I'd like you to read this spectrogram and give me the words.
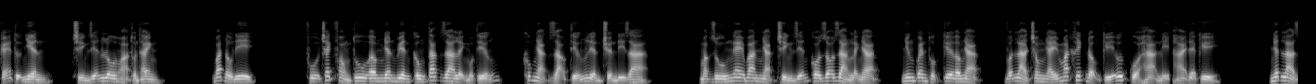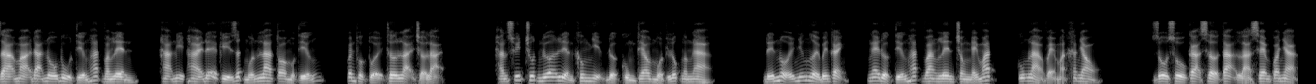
kẽ tự nhiên, trình diễn lô hỏa thuần thanh. Bắt đầu đi. Phụ trách phòng thu âm nhân viên công tác ra lệnh một tiếng, khúc nhạc dạo tiếng liền truyền đi ra. Mặc dù nghe ban nhạc trình diễn có rõ ràng lạnh nhạt, nhưng quen thuộc kia âm nhạc vẫn là trong nháy mắt kích động ký ức của hạ nghị hải đệ kỳ. Nhất là dạ mạ đã nổ bù tiếng hát vang lên, hạ nghị hải đệ kỳ rất muốn la to một tiếng, quen thuộc tuổi thơ lại trở lại. Hắn suýt chút nữa liền không nhịn được cùng theo một lúc ngâm nga đến nỗi những người bên cạnh nghe được tiếng hát vang lên trong nháy mắt cũng là vẻ mặt khác nhau. Dồ sổ cả sở tạ là xem qua nhạc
